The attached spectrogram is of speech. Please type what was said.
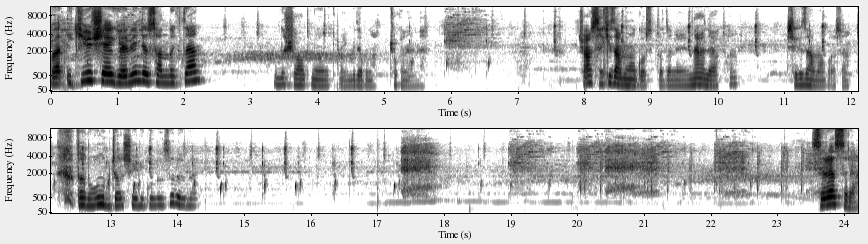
Var 200 şey gelince sandıktan bunu şu altmayı unutmayın. Bir de buna. Çok önemli. Şu an 8 Among Us kazanıyor. Ne alaka? 8 Among Us'a. Lan oğlum can şeyini kullansana lan. Sıra sıra.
